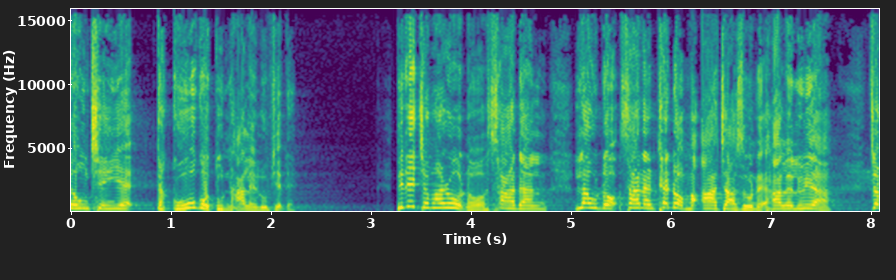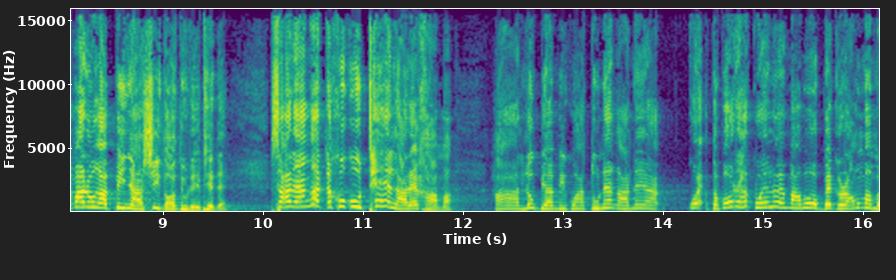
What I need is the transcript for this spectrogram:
လုံးခြင်းရဲ့တကိုးကိုသူနားလည်လို့ဖြစ်တယ်ဒီနေ့ကျမတို့နော်စာတန်လောက်တော့စာတန်ထက်တော့မအားကြဆိုနဲ့ဟာလေလုယာကျမတို့ကပညာရှိတော်သူတွေဖြစ်တယ် စာတန်ကတခုခုထဲလာတဲ့ခါမှာဟာလုတ်ပြန်ပြီကွာသူနဲ့ငါနဲ့ကကွဲသဘောထားကွဲလွဲမှာပေါ့ background မှမ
